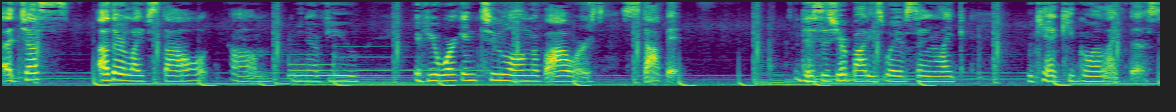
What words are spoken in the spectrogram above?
adjust other lifestyle. Um, you know, if you if you're working too long of hours, stop it. This is your body's way of saying like we can't keep going like this.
